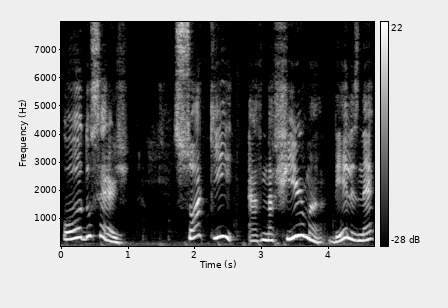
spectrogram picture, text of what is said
ou do Serge. Só que a- na firma deles, né,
